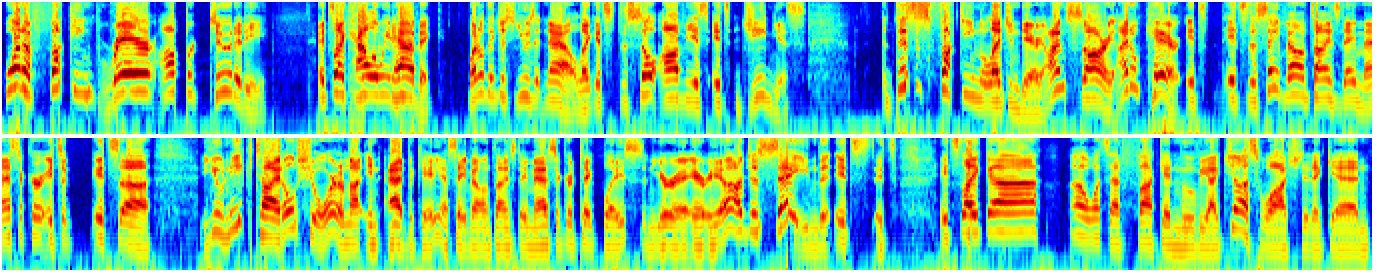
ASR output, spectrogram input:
What a fucking rare opportunity. It's like Halloween Havoc. Why don't they just use it now? Like it's so obvious it's genius. This is fucking legendary. I'm sorry. I don't care. It's it's the St. Valentine's Day Massacre. It's a it's a unique title, sure. I'm not in advocating a St. Valentine's Day Massacre take place in your area. I'm just saying that it's it's it's like uh oh, what's that fucking movie? I just watched it again.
